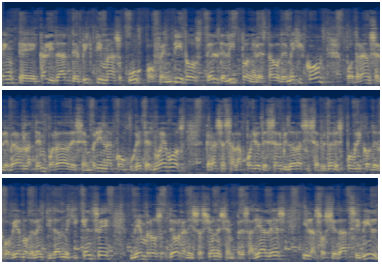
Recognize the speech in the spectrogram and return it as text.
en eh, calidad de víctimas u ofendidos del delito en el Estado de México podrán celebrar la temporada de Sembrina con juguetes nuevos gracias al apoyo de servidoras y servidores públicos del gobierno de la entidad mexiquense, miembros de organizaciones empresariales y la sociedad civil.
